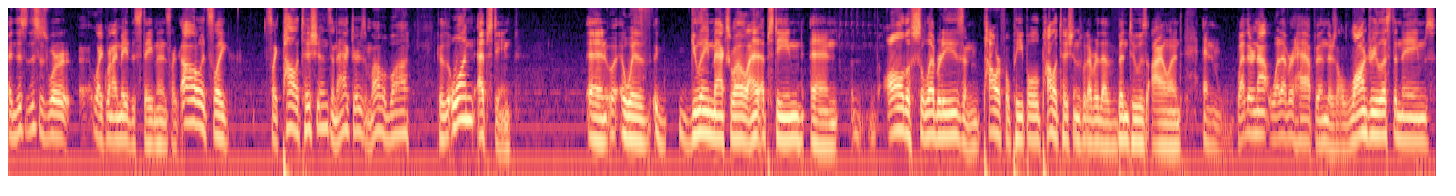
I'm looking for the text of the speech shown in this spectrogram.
And this this is where, like, when I made the statement, it's like, oh, it's like, it's like politicians and actors and blah blah blah. Because one Epstein, and with Ghislaine Maxwell and Epstein and all the celebrities and powerful people, politicians, whatever, that have been to his island, and whether or not whatever happened, there's a laundry list of names,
